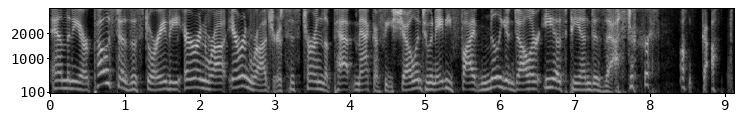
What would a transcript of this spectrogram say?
And the New York Post has a story. The Aaron Ro- Aaron Rodgers has turned the Pat McAfee show into an $85 million ESPN disaster. oh, God.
